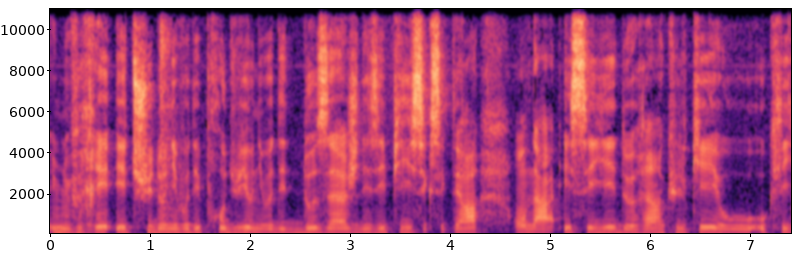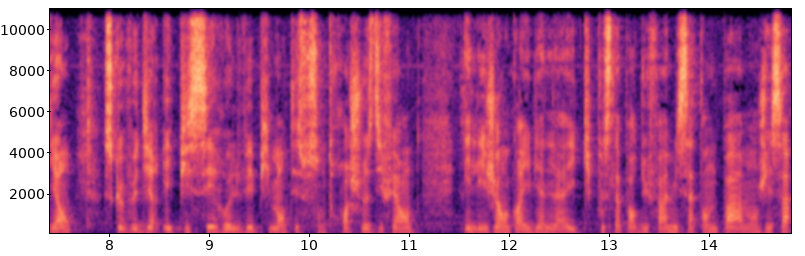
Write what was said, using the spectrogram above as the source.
une vraie étude au niveau des produits, au niveau des dosages, des épices, etc. On a essayé de réinculquer aux, clients ce que veut dire épicé, relevé, pimenté. Ce sont trois choses différentes. Et les gens, quand ils viennent là, et qui poussent la porte du femme, ils s'attendent pas à manger ça.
